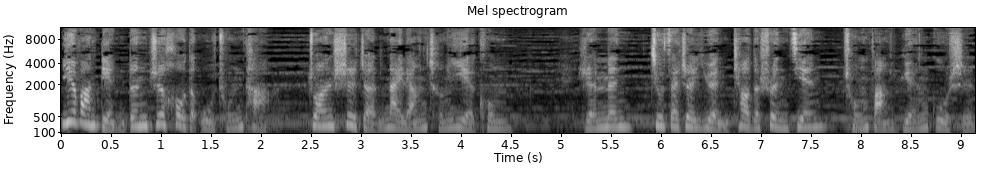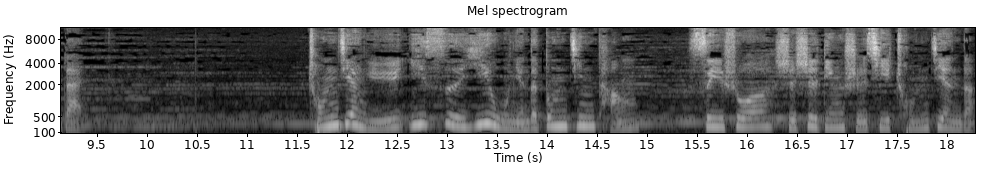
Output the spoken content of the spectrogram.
夜晚点灯之后的五重塔装饰着奈良城夜空，人们就在这远眺的瞬间重返远古时代。重建于一四一五年的东京堂，虽说是室町时期重建的，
